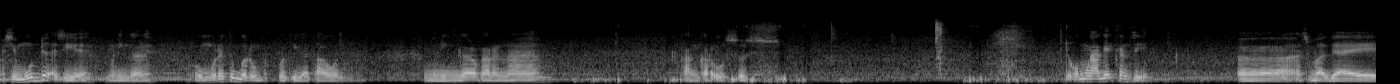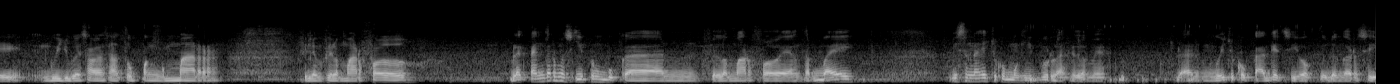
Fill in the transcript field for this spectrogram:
Masih muda sih ya meninggalnya. Umurnya tuh baru 43 tahun. Meninggal karena kanker usus. Cukup mengagetkan sih. Uh, sebagai gue juga salah satu penggemar film-film Marvel. Black Panther meskipun bukan film Marvel yang terbaik bisa seenggaknya cukup menghibur lah filmnya. Dan gue cukup kaget sih waktu dengar si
